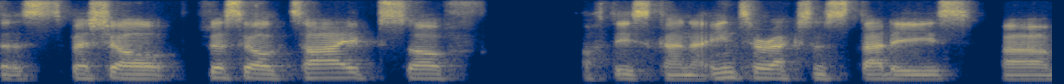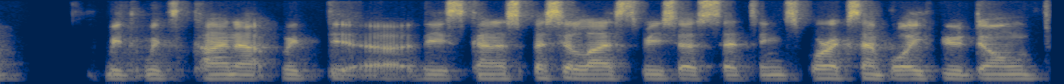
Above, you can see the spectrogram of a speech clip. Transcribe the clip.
the special special types of of these kind of interaction studies uh, with with kind of with the, uh, these kind of specialized research settings. For example, if you don't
